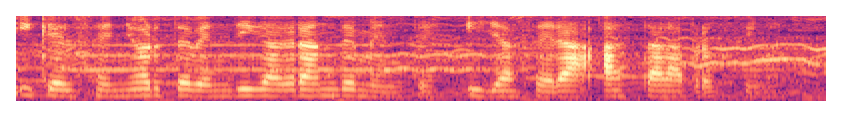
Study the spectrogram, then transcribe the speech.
y que el Señor te bendiga grandemente y ya será hasta la próxima.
